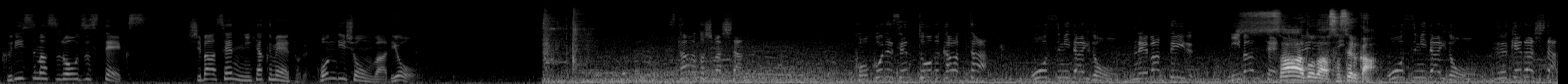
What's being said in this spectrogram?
クリスマスローズステークス。芝 1200m コンディションは良スタートしました。ここで先頭が変わった。大隅大道粘っている。2番手。さあどうだ？させるか。大隅大道抜け出した。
